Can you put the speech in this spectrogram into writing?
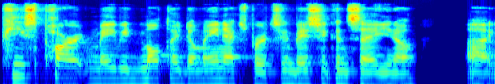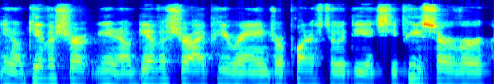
piece part and maybe multi-domain experts and basically can say, you know, uh, you know, give us your you know give us your IP range or point us to a DHCP server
